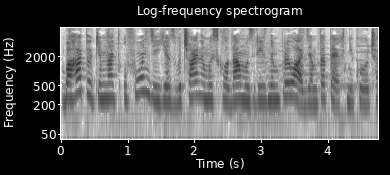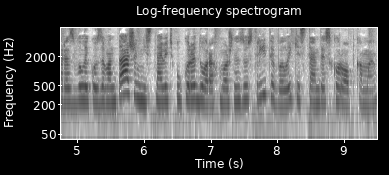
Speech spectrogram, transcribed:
Багато кімнат у фонді є звичайними складами з різним приладдям та технікою. Через велику завантаженість навіть у коридорах можна зустріти великі стенди з коробками.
